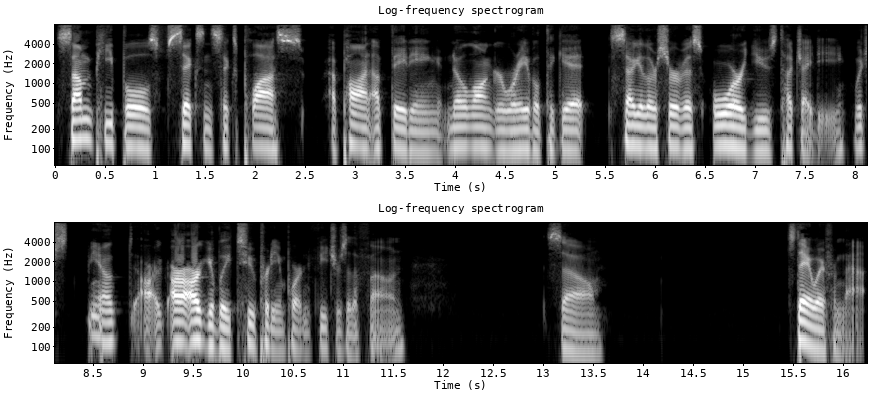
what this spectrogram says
some people's six and six plus upon updating, no longer were able to get cellular service or use Touch ID, which you know are, are arguably two pretty important features of the phone. So stay away from that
